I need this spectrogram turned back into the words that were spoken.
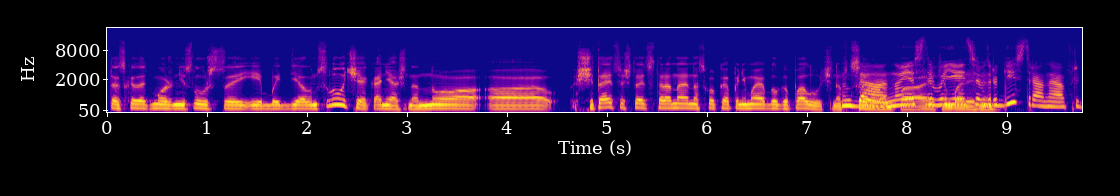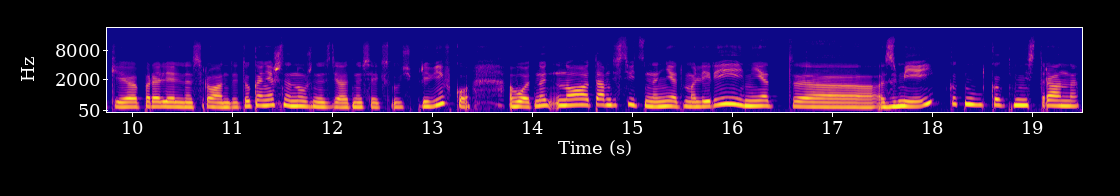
так сказать, можно не слушаться и быть делом случая, конечно, но а, считается, что эта страна, насколько я понимаю, благополучна в да, целом. Да, но если вы едете болезням. в другие страны Африки, параллельно с Руандой, то, конечно, нужно сделать на всякий случай прививку. Вот. Но, но там действительно нет малярии, нет э, змей, как, как ни странно.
